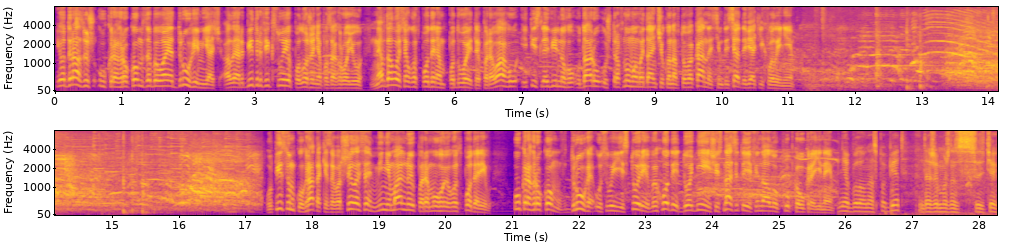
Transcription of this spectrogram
І одразу ж Украгроком забиває другий м'яч, але арбітр фіксує положення поза грою. Не вдалося господарям подвоїти перевагу і після вільного удару у штрафному майданчику нафтовика на 79-й хвилині. підсумку гра таки завершилася мінімальною перемогою господарів. Украгроком вдруге у своїй історії виходить до однієї 16-ї фіналу Кубка України. Не было у нас побед, даже можно с тех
